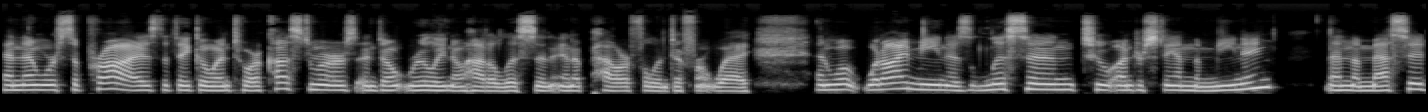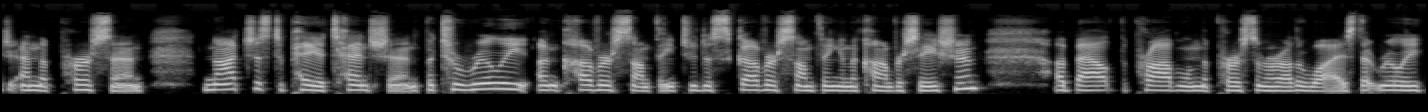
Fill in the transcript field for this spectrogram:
And then we're surprised that they go into our customers and don't really know how to listen in a powerful and different way. And what, what I mean is listen to understand the meaning and the message and the person, not just to pay attention, but to really uncover something, to discover something in the conversation about the problem, the person, or otherwise that really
